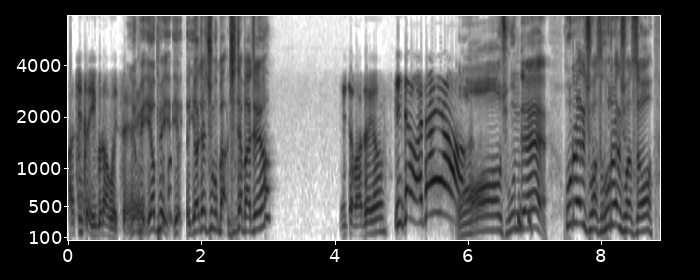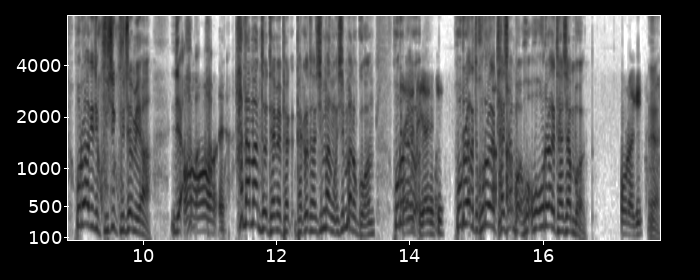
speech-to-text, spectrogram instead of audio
아, 진짜 입으로 하고 있어요. 옆에 예. 옆에 여, 자친구 진짜 맞아요? 진짜 맞아요? 진짜 맞아요. 오 좋은데 호루라기 좋았어. 호루라기 좋았어. 호루라기 이제 99점이야. 이제 어, 하, 어, 네. 하나만 더 되면 백, 백화점 10만 원 10만 원권. 호루라기 자이언티, 자이언티. 호루라기 호루라기 다시 한 번 호- 호루라기 다시 한 번. 호루라기? 예.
